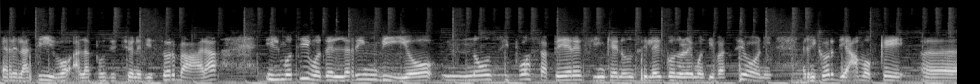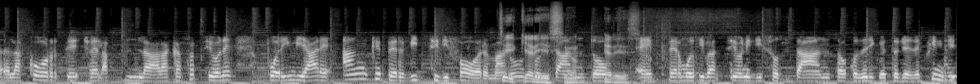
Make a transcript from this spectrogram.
relativo alla posizione di Sorbara. Il motivo del rinvio non si può sapere finché non si leggono le motivazioni. Ricordiamo che eh, la Corte, cioè la, la- la Cassazione, può rinviare anche per vizi di forma, Sì, non soltanto chiarissimo. eh, per motivazioni di sostanza o cose di questo genere. Quindi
